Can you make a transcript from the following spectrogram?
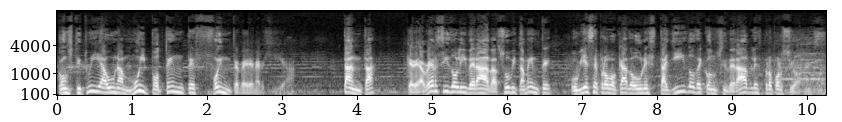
constituía una muy potente fuente de energía. Tanta que de haber sido liberada súbitamente hubiese provocado un estallido de considerables proporciones.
